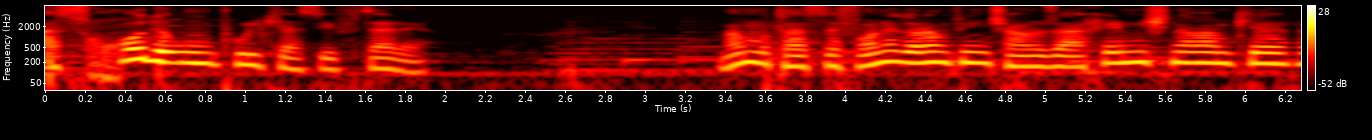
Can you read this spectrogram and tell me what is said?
از خود اون پول کثیفتره. من متاسفانه دارم تو این چند روز اخیر میشنوم که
